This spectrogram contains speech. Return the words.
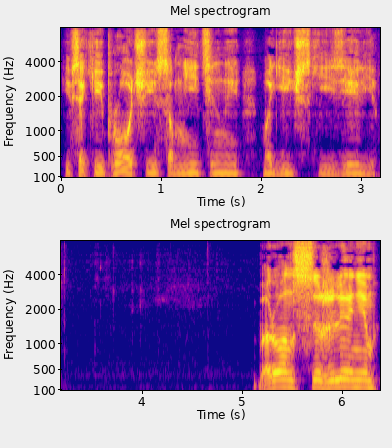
и всякие прочие сомнительные магические зелья. Барон с сожалением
